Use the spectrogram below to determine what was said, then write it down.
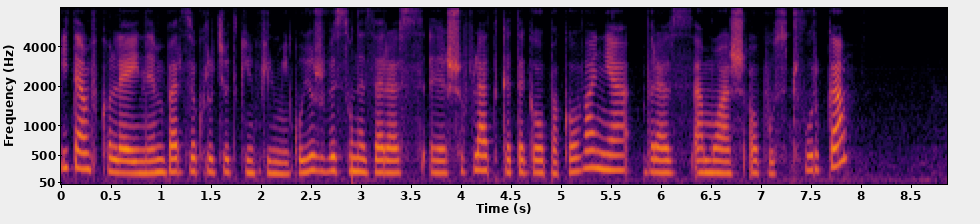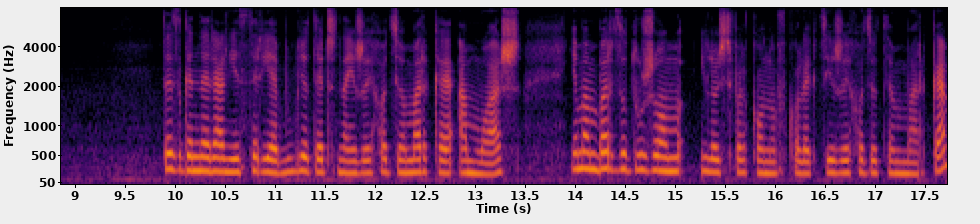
Witam w kolejnym, bardzo króciutkim filmiku. Już wysunę zaraz e, szufladkę tego opakowania wraz z Amouage Opus 4. To jest generalnie seria biblioteczna, jeżeli chodzi o markę Amouage. Ja mam bardzo dużą ilość falconów w kolekcji, jeżeli chodzi o tę markę.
